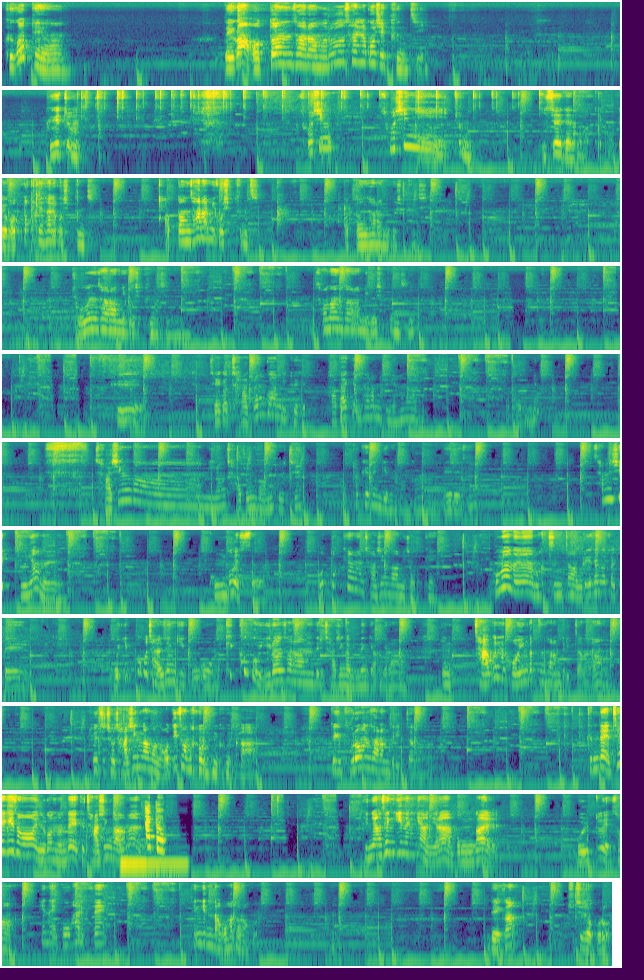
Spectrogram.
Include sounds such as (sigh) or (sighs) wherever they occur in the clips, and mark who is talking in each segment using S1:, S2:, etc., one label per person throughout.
S1: 그거 같아요. 내가 어떤 사람으로 살고 싶은지. 그게 좀 소신 소신이 좀 있어야 되는 것 같아요. 내가 어떻게 살고 싶은지, 어떤 사람이고 싶은지, 어떤 사람이고 싶은지, 좋은 사람이고 싶은지, 선한 사람이고 싶은지. 그 제가 자존감이 되게 바닥인 사람 중에 하나였거든요. 자신감이랑 자존감은 도대체 어떻게 생기는 건가에 대해서 39년을 공부했어요. 어떻게 하면 자신감이 저렇게 보면은 막 진짜 우리가 생각할 때 뭐 이쁘고 잘생기고 뭐 키 크고 이런 사람들이 자신감 있는 게 아니라 좀 작은 거인 같은 사람들 있잖아요. 도대체 저 자신감은 어디서 나오는 건가? 되게 부러운 사람들 있잖아. 근데 책에서 읽었는데 그 자신감은 그냥 생기는 게 아니라 뭔가를 몰두해서 해내고 할 때 생긴다고 하더라고요. 어. 내가 주체적으로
